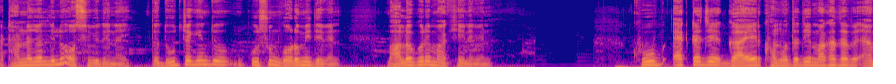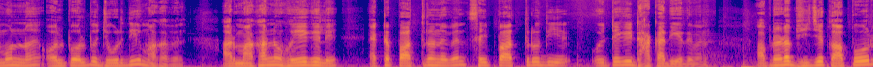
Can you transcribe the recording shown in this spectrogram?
আর ঠান্ডা জল দিলেও অসুবিধে নাই। তা দুধটা কিন্তু কুসুম গরমই দেবেন। ভালো করে মাখিয়ে নেবেন। খুব একটা যে গায়ের ক্ষমতা দিয়ে মাখাতে হবে এমন নয়, অল্প অল্প জোর দিয়ে মাখাবেন। আর মাখানো হয়ে গেলে একটা পাত্র নেবেন, সেই পাত্র দিয়ে ওইটাকেই ঢাকা দিয়ে দেবেন। আপনারা ভিজে কাপড়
